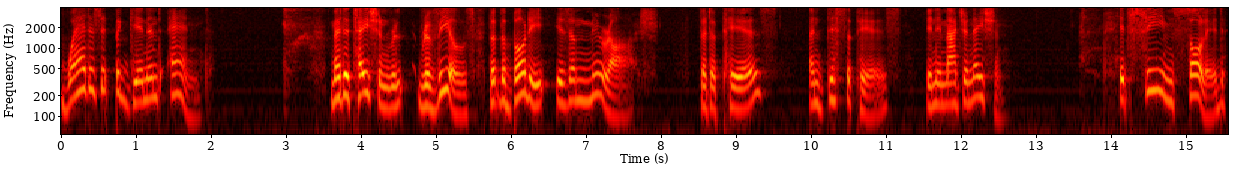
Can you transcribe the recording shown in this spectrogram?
Where does it begin and end? Meditation re- reveals that the body is a mirage that appears and disappears in imagination. It seems solid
